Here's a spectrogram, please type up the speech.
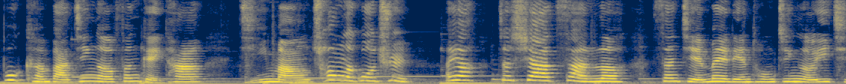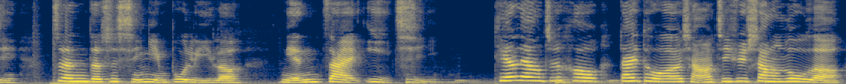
不肯把金鹅分给她，急忙冲了过去。哎呀，这下惨了！三姐妹连同金鹅一起，真的是形影不离了，粘在一起。天亮之后，呆头鹅想要继续上路了，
